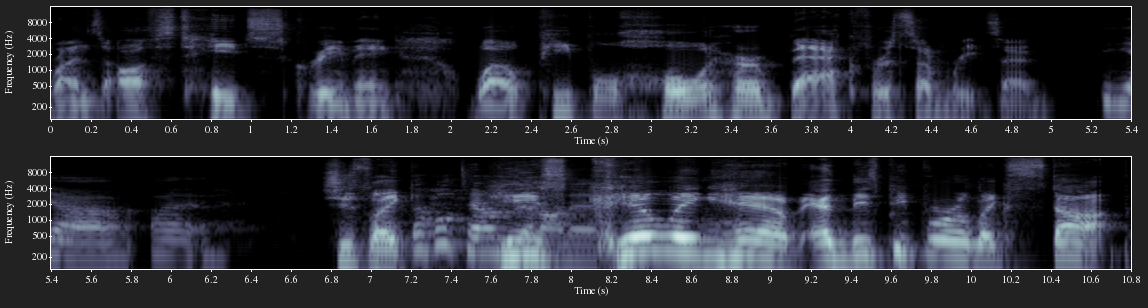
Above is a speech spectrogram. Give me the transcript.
runs off stage screaming while people hold her back for some reason. Yeah, I. She's like, The whole town's He's killing him. And these people are like, Stop.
